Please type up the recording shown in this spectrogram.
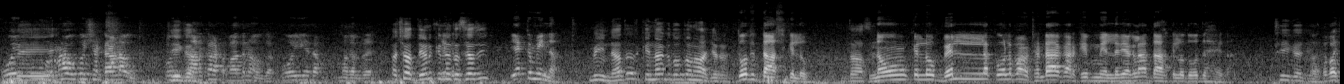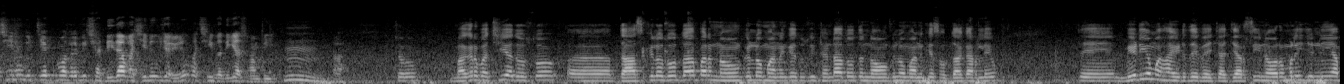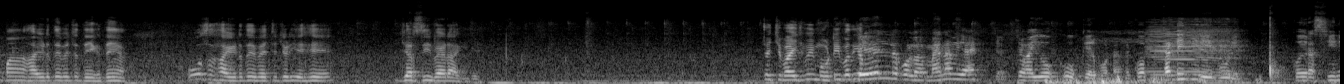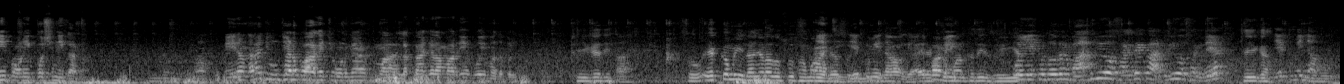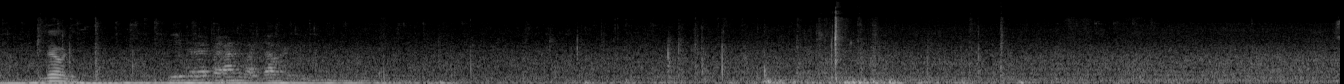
ਕੋਈ ਤੇ- ਨਾ ਹੋਊ ਕੋਈ ਛੱਡਾ ਨਾ ਹੋਊ। ਕੋਈ ਠੀਕ ਆ। ਖਾਣ ਘੱਟ ਵੱਧ ਨਾ ਹੋਊਗਾ। ਕੋਈ ਇਹਦਾ ਮਤਲਬ ਅੱਛਾ ਦਿਨ ਕਿੰਨੇ ਦੱਸਿਆ ਸੀ? ਇੱਕ ਮਹੀਨਾ। ਮਹੀਨਾ ਤੇ ਕਿੰਨਾ ਕੁ ਦੁੱਧ ਹਾਜ਼ਰ? ਦੁੱਧ 10 ਕਿਲੋ। 10 9 ਕਿਲੋ ਬਿਲਕੁਲ ਭਾਵੇਂ ਠੰਡਾ ਕਰਕੇ ਮਿਲ ਲਵੇ ਅਗਲਾ 10 ਕਿਲੋ ਦੁੱਧ ਹੈਗਾ। ਠੀਕ ਹੈ ਜੀ। ਤੇ ਵੱਛੀ ਨੂੰ ਵਿੱਚੇ ਮਤਲਬ ਵੀ ਛੱਡੀ ਦਾ ਵੱਛੀ ਨੂੰ ਵਿਚਾਰੀ ਨੂੰ ਵੱਛੀ ਵਧੀਆ ਸਾਂਭੀ। ਹੂੰ। ਹਾਂ। ਚਲੋ ਮਗਰ ਬੱਚੀ ਆ ਦੋਸਤੋ ਅਹ 10 ਕਿਲੋ ਦੁੱਧ ਆ ਪਰ 9 ਕਿਲੋ ਮੰਨ ਕੇ ਤੁਸੀਂ ਠੰਡਾ ਦੁੱਧ 9 ਕਿਲੋ ਮੰਨ ਕੇ ਸੌਦਾ ਕਰ ਲਿਓ। ਤੇ ਮੀਡੀਅਮ ਹਾਈਟ ਦੇ ਵਿੱਚ ਆ ਜਰਸੀ ਨਾਰਮਲੀ ਜਿੰਨੀ ਆਪਾਂ ਹਾਈਟ ਦੇ ਵਿੱਚ ਦੇਖਦੇ ਆ ਉਸ ਹਾਈਟ ਦੇ ਵਿੱਚ ਜਿਹੜੀ ਇਹ ਜਰਸੀ ਬੈੜ ਆ ਗਈ ਹੈ। ਤੇ ਚਵਾਈ ਚ ਵੀ ਮੋਟੀ ਵਧੀਆ? ਬਿਲਕੁਲ ਮੈਂ ਨਾ ਵੀ ਐ ਚਵਾਈ ਓਕੇ ਰਿਪੋਰਟਾਂ ਤੇ ਕੋਈ ਠੰਡੀ ਧੀਰੀ ਪੂਰੀ ਕੋਈ ਰੱਸੀ ਨਹੀਂ ਪਾਉਣੀ ਕੁਛ ਨਹੀਂ ਕਰਨਾ। ਹੁੰਦਾ ਨਾ ਜੂਨ ਜੜ ਪਾ ਕੇ ਚੋਣੀਆਂ ਮਾ- ਲੱਤਾਂ ਚੜਾ ਮਾਰਦੀਆਂ ਕੋਈ ਮਤਲਬ ਨਹੀਂ। ਠੀਕ ਹੈ ਜੀ। ਹਾਂ। ਸੋ ਇੱਕ ਮਹੀਨਾ ਜਿਹੜਾ ਦੋਸਤੋ ਸਮਾਂ ਆ ਗਿਆ ਹਾਂਜੀ ਇੱਕ ਮਹੀਨਾ ਹੋ ਗਿਆ। ਇਹ ਇੱਕ ਭਾਵੇਂ ਮੰਥ ਦੀ ਸੂਈ ਕੋਈ ਹੈ ਇੱਕ ਦੋ ਦਿਨ ਬਾਅਦ ਵੀ ਹੋ ਸਕਦੇ ਘੱਟ ਵੀ ਹੋ ਸਕਦੇ ਆ। ਠੀਕ ਆ। ਇੱਕ ਮਹੀਨਾ ਹੋ ਲਿਓ ਜੀ। ਕੀ ਕਰੇ ਪੈਰਾਂ 'ਚ ਵੱਜਦਾ ਵਾ।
